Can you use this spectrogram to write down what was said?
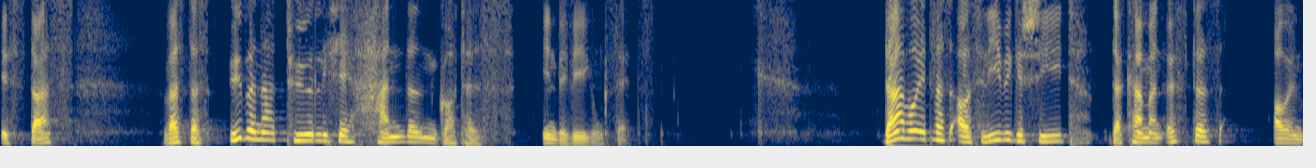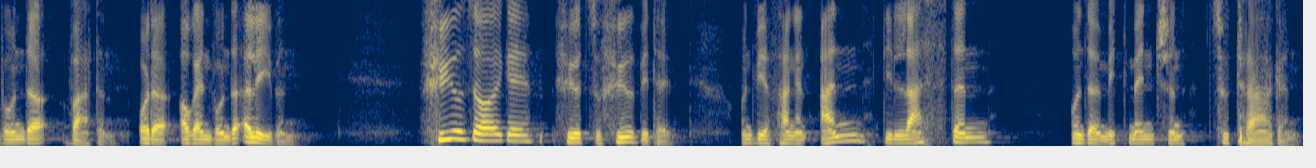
ist das, was das übernatürliche Handeln Gottes in Bewegung setzt. Da, wo etwas aus Liebe geschieht, da kann man öfters auf ein Wunder warten oder auch ein Wunder erleben. Fürsorge führt zu Fürbitte. Und wir fangen an, die Lasten unserer Mitmenschen zu tragen.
